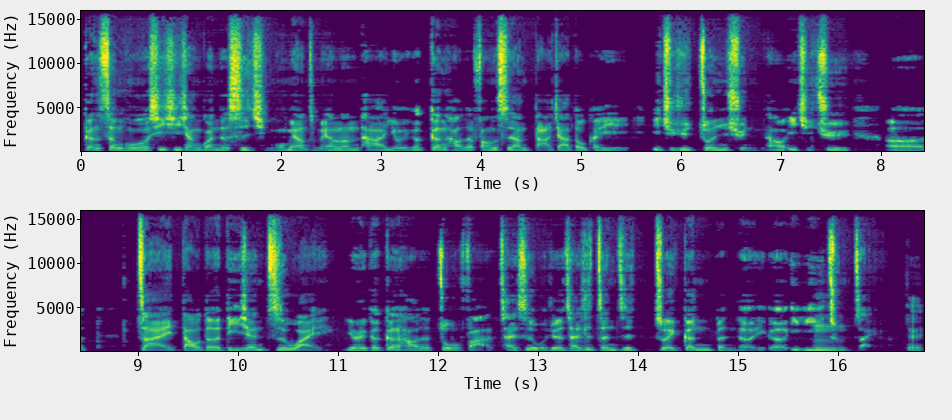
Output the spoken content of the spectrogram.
跟生活息息相关的事情，我们要怎么样让它有一个更好的方式，让大家都可以一起去遵循，然后一起去呃。在道德底线之外，有一个更好的做法，才是我觉得才是政治最根本的一个意义存在。对，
